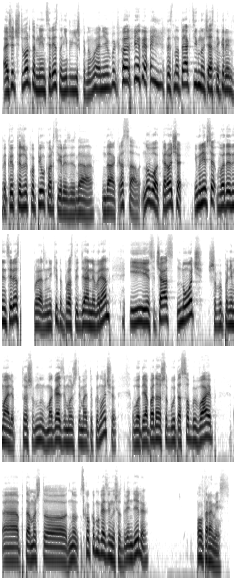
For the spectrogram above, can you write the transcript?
а еще четвертое, мне интересно, недвижка, но мы о ней поговорили. То есть, ну ты активный участник рынка, ты, ты же купил квартиры здесь, да? Да. Да, красава. Ну вот, короче, и мне все вот это интересно. Бля, ну Никита просто идеальный вариант. И сейчас ночь, чтобы вы понимали, потому что, ну, в магазе можешь снимать только ночью. Вот, я подумал, что будет особый вайб, э, потому что, ну, сколько магазинов сейчас? Две недели? Полтора месяца.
